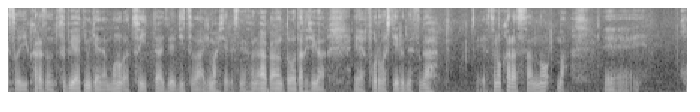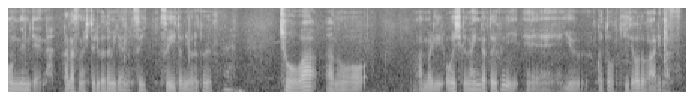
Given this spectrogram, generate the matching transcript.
そういうカラスのつぶやきみたいなものがツイッターで実はありましてですねそのアカウントを私が、えー、フォローしているんですが、そのカラスさんの、まあえー、本音みたいなカラスの独り言みたいなツイツイートによるとですね蝶はあのあんまり美味しくないんだというふうに、えー、いうことを聞いたことがあります。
